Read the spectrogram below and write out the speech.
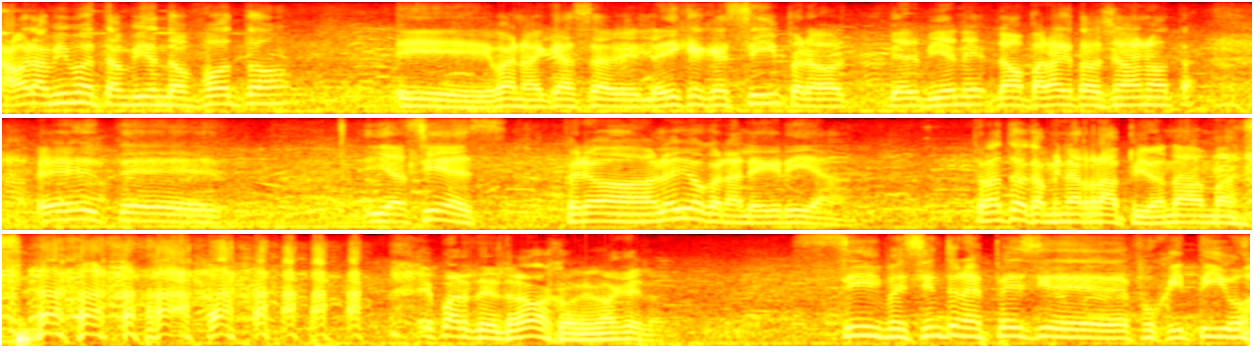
ahora mismo están viendo fotos y bueno, hay que hacer. Le dije que sí, pero viene. No, para que te una nota. Este, y así es. Pero lo digo con alegría. Trato de caminar rápido, nada más. Es parte del trabajo, me imagino. Sí, me siento una especie de, fugitivo.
